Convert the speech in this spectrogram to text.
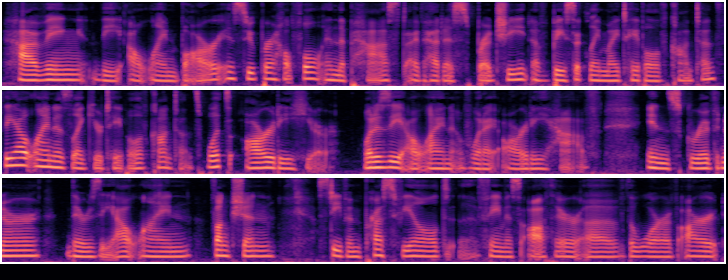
having the outline bar is super helpful. In the past, I've had a spreadsheet of basically my table of contents. The outline is like your table of contents, what's already here. What is the outline of what I already have? In Scrivener, there's the outline function. Steven Pressfield, famous author of The War of Art,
